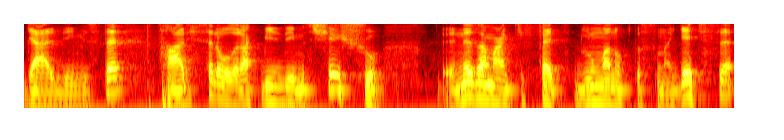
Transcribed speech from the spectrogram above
geldiğimizde tarihsel olarak bildiğimiz şey şu. E, ne zamanki FED durma noktasına geçse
